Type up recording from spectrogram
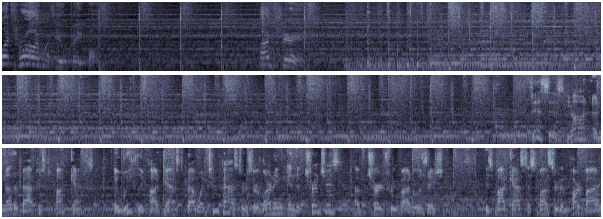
What's wrong with you people? I'm serious. This is Not Another Baptist Podcast, a weekly podcast about what two pastors are learning in the trenches of church revitalization. This podcast is sponsored in part by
